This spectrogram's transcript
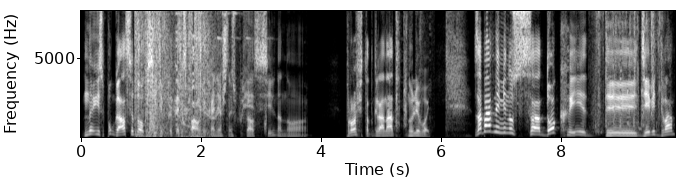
Ну, испугался Док, сидя в CT-респауне, конечно, испугался сильно, но профит от гранат нулевой. Забавный минус а, Док и 9-2.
